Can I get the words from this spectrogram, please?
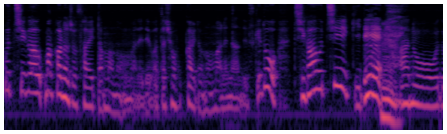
く違う、まあ、彼女埼玉の生まれで私北海道の生まれなんですけど違う地域で、うん。あの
